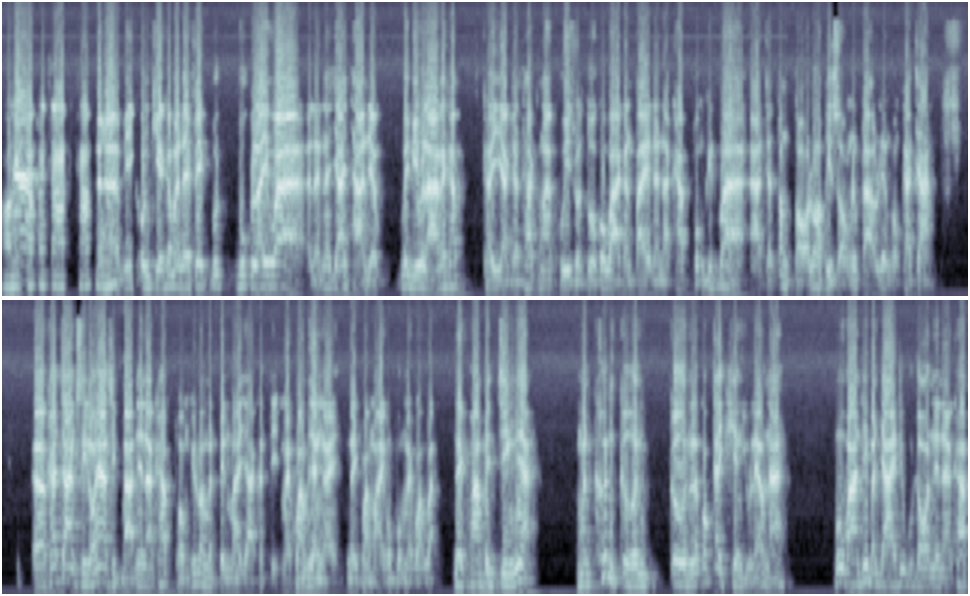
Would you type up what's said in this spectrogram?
เอาเลยครับอาจารย์ครับผมเอ่อมีคนเขียนเข้ามาใน Facebook บุ๊กไลฟ์ว่าอะไรนะย้ายฐานเดี๋ยวไม่มีเวลานะครับ ใครอยากจะทักมาคุยส่วนตัวก็ว่ากันไปนะนะครับ ผมคิดว่าอาจจะต้องต่อรอบที่สองหรือเปล่าเรื่องของค่าจ้างเอ่อค่าจ้าง 450 บาทเนี่ยนะครับ ผมคิดว่ามันเป็นมายากติ หมายความว่ายังไง ในความหมายของผมหมายความว่า ในความเป็นจริงเนี่ย มันขึ้นเกินเกินแล้วก็ใกล้เคียงอยู่แล้วนะ เมื่อวานที่บรรยายที่อุดรเนี่ยนะครับ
